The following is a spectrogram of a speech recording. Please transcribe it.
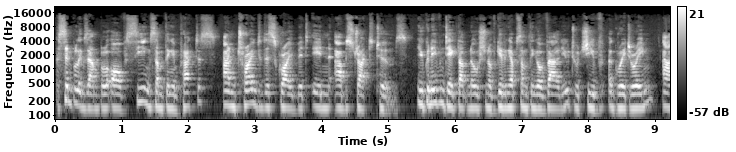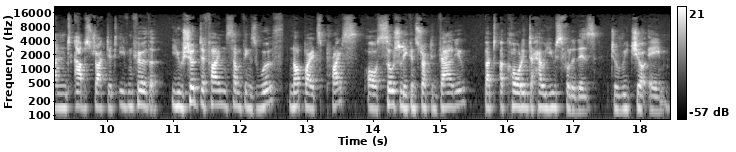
A simple example of seeing something in practice and trying to describe it in abstract terms. You can even take that notion of giving up something of value to achieve a greater aim and abstract it even further. You should define something's worth not by its price or socially constructed value, but according to how useful it is to reach your aim.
